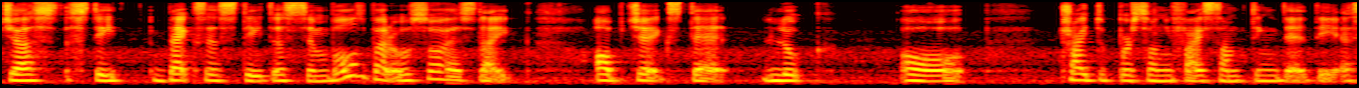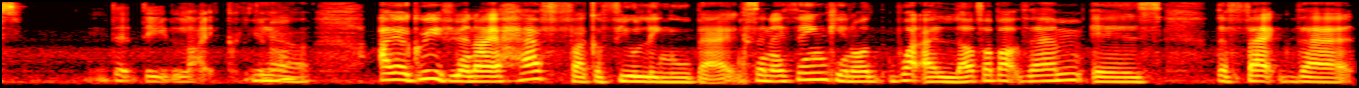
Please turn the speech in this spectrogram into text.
just state bags as status symbols, but also as like objects that look or try to personify something that they as that they like, you yeah, know. I agree with you, and I have like a few Lingwu bags, and I think you know what I love about them is the fact that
